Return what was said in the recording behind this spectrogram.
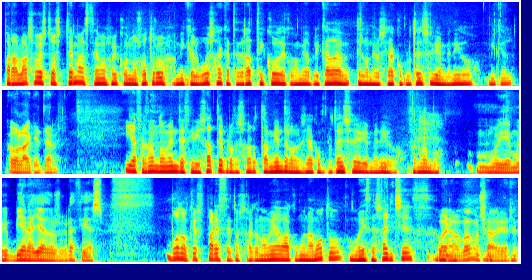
Para hablar sobre estos temas tenemos hoy con nosotros a Miquel Buesa, catedrático de Economía Aplicada de la Universidad Complutense. Bienvenido, Miquel. Hola, ¿qué tal? Y a Fernando Méndez Ibisate, profesor también de la Universidad Complutense. Bienvenido, Fernando. Muy bien, muy bien hallados, gracias. Bueno, ¿qué os parece? Nuestra economía va como una moto, como dice Sánchez. Bueno, vamos a ver.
